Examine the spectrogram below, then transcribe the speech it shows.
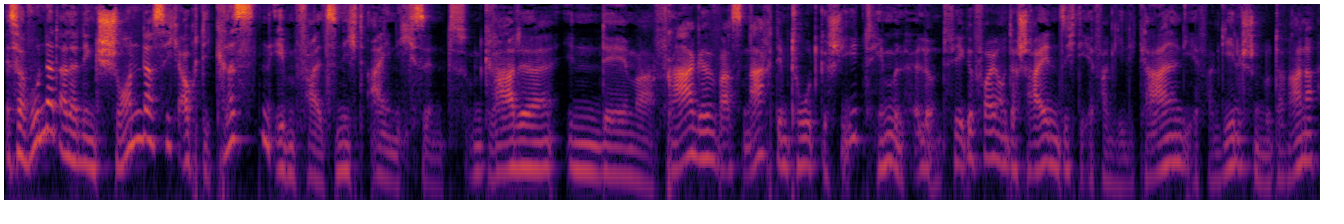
Es verwundert allerdings schon, dass sich auch die Christen ebenfalls nicht einig sind. Und gerade in der Frage, was nach dem Tod geschieht, Himmel, Hölle und Fegefeuer, unterscheiden sich die Evangelikalen, die evangelischen Lutheraner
